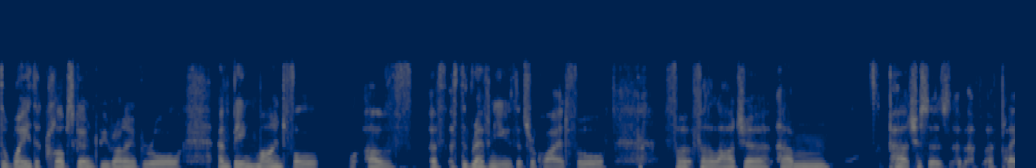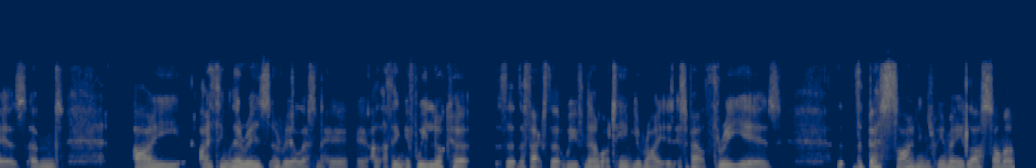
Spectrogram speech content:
the way the club's going to be run overall, and being mindful of of, of the revenue that's required for for for larger um, purchases of, of, of, players and I I think there is a real lesson here. I, think if we look at the the fact that we've now got a team, you're right. It's, it's about three years. The, best signings we made last summer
